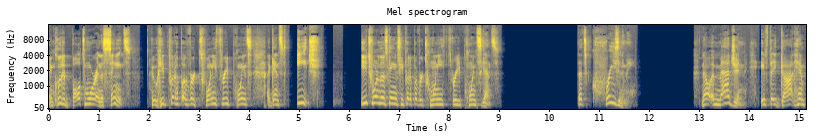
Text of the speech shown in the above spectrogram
Included Baltimore and the Saints, who he put up over 23 points against each. Each one of those games, he put up over 23 points against. That's crazy to me. Now imagine if they got him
